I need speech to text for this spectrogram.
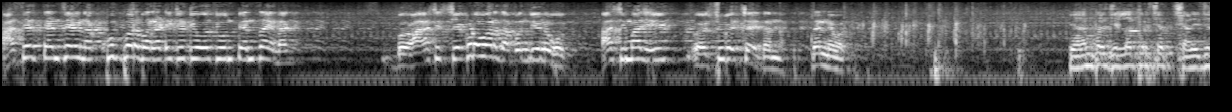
असेच त्यांचे ना खूप भरभराटीचे दिवस येऊन त्यांचा आहे ना ब- असे शेकडो वर्धापन दिन होत. अशी माझी शुभेच्छा आहे त्यांना. धन्यवाद. यानंतर जिल्हा परिषद शाळेचे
